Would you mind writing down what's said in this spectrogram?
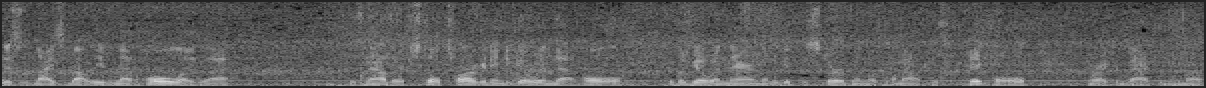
This is nice about leaving that hole like that. Because now they're still targeting to go in that hole. They'll go in there and they'll get disturbed and they'll come out this big hole where I can vacuum them up.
